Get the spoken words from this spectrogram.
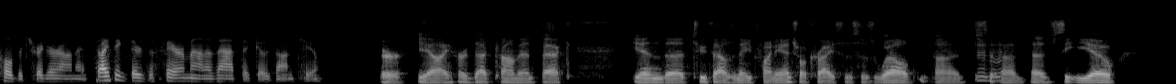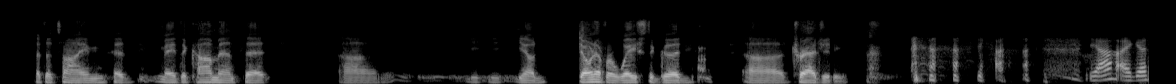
pulled the trigger on it. So I think there's a fair amount of that that goes on too. Sure. Yeah, I heard that comment back in the 2008 financial crisis as well. Uh, mm-hmm. uh, CEO at the time had made the comment that uh, y- you know don't ever waste a good uh, tragedy. yeah. yeah, I guess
